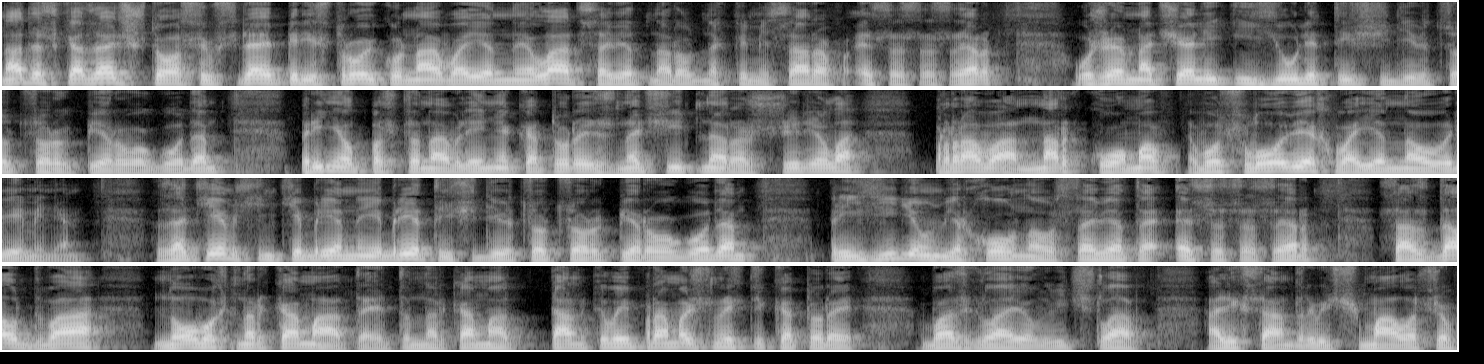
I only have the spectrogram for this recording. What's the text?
Надо сказать, что осуществляя перестройку на военный лад, Совет народных комиссаров СССР уже в начале июля 1941 года принял постановление, которое значительно расширило права наркомов в условиях военного времени. Затем в сентябре-ноябре 1941 года Президиум Верховного Совета СССР создал два новых наркомата. Это наркомат танковой промышленности, который возглавил Вячеслав Александрович Малышев,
